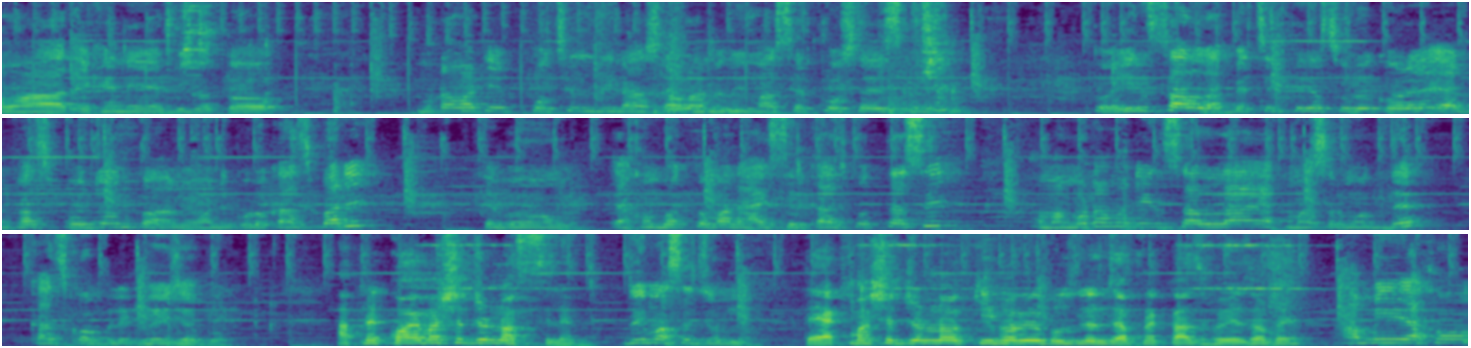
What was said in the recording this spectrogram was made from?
আমার এখানে বিগত মোটামুটি পঁচিশ দিন আসলে আমি দুই মাসের কোর্সে এসেছি। তো ইনশাল্লাহ বেসিক থেকে শুরু করে অ্যাডভান্স পর্যন্ত আমি অনেকগুলো কাজ পারি এবং এখন বর্তমানে আইসির কাজ করতেছি। আমার মোটামুটি ইনশাল্লাহ এক মাসের মধ্যে কাজ কমপ্লিট হয়ে যাব। আপনি কয় মাসের জন্য আসছিলেন? দুই মাসের জন্য। তো এক মাসের জন্য কীভাবে বুঝলেন যে আপনার কাজ হয়ে যাবে? আমি এখন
